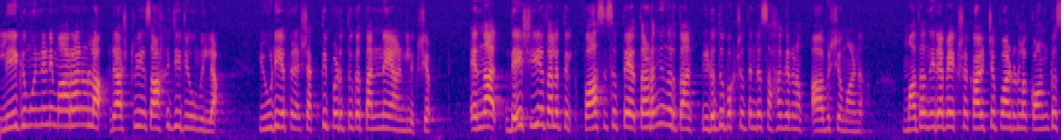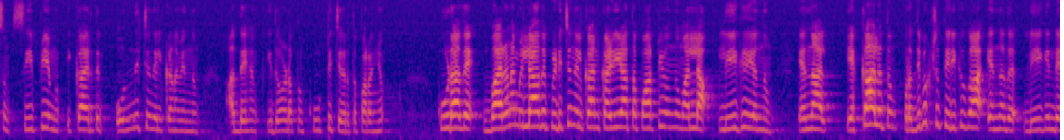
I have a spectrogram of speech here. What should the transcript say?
ലീഗ് മുന്നണി മാറാനുള്ള രാഷ്ട്രീയ സാഹചര്യവുമില്ല. യു ഡി എഫിനെ ശക്തിപ്പെടുത്തുക തന്നെയാണ് ലക്ഷ്യം. എന്നാൽ ദേശീയ തലത്തിൽ ഫാസിസത്തെ തടഞ്ഞു നിർത്താൻ ഇടതുപക്ഷത്തിന്റെ സഹകരണം ആവശ്യമാണ്. മതനിരപേക്ഷ കാഴ്ചപ്പാടുള്ള കോൺഗ്രസും സി പി എമ്മും ഇക്കാര്യത്തിൽ ഒന്നിച്ചു നിൽക്കണമെന്നും അദ്ദേഹം ഇതോടൊപ്പം കൂട്ടിച്ചേർത്ത് പറഞ്ഞു. കൂടാതെ ഭരണമില്ലാതെ പിടിച്ചു നിൽക്കാൻ കഴിയാത്ത പാർട്ടിയൊന്നുമല്ല ലീഗ് എന്നും എന്നാൽ എക്കാലത്തും പ്രതിപക്ഷത്തിരിക്കുക എന്നത് ലീഗിന്റെ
